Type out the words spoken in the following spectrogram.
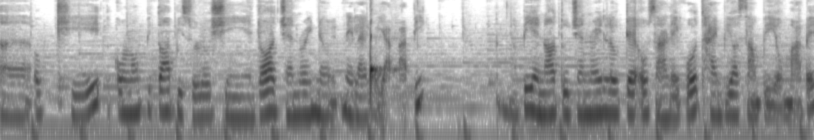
အဲ okay အကုန်လုံးပြီးသွားပြီဆိုလို့ရှိရင်တော့ generate နှိပ်လိုက်လို့ရပါပြီပြီးရင်တော့သူ generate လုပ်တဲ့ဥစ္စာလေးကိုထိုင်ပြီးတော့စောင့်ပြီးရုံပါပဲ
